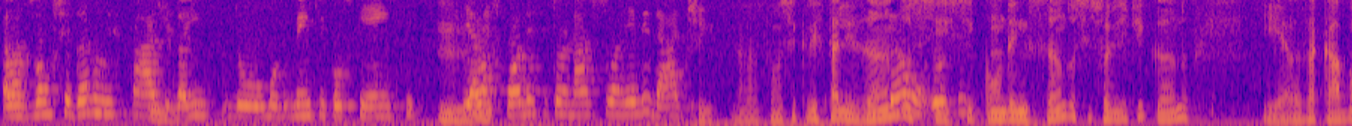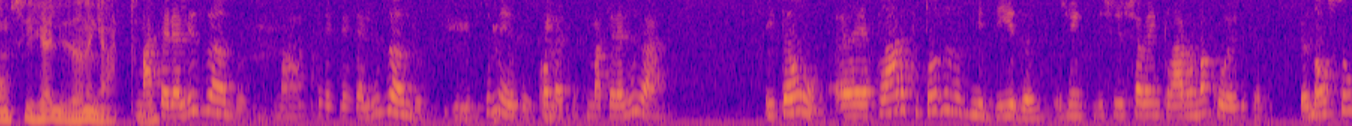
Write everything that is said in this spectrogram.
elas vão chegando no estágio uhum. do movimento inconsciente uhum. e elas podem se tornar sua realidade. Sim, elas vão se cristalizando, então, se, eu... se condensando, se solidificando e elas acabam se realizando em ato. Né? Materializando, né? materializando, isso mesmo, começa a se materializar. Então, é claro que todas as medidas, gente, deixa eu deixar bem claro uma coisa, eu não sou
